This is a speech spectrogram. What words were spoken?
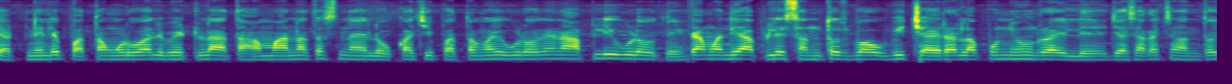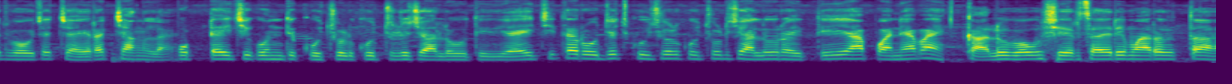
चटणीले पतंग उडवायला भेटला तर हा मानतच नाही. लोकांची पतंगही उडवते ना आपली उडवते. त्यामध्ये आपले संतोष भाऊ बी चेहरा लपून येऊन राहिले. जसा का संतोष भाऊचा चेहरा चांगला आहे. पुट्ट्याची कोणती कुचूड कुचूड चालू होती. यायची तर रोजच कुचूड कुचूड चालू राहते. या पाण्या पाय कालू भाऊ शेरशायरी मारत होता.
